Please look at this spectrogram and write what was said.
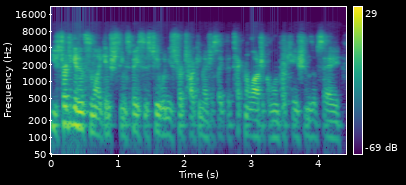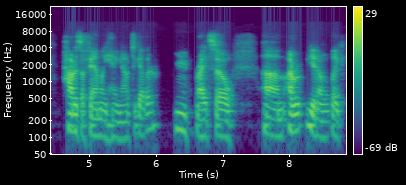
you start to get in some like interesting spaces too when you start talking about just like the technological implications of say how does a family hang out together mm. right so um, i you know like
